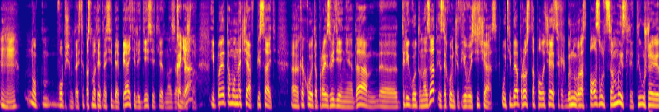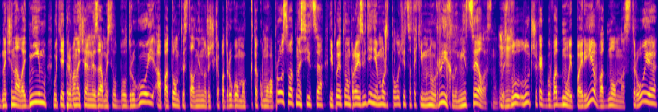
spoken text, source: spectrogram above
Угу. Ну, в общем-то, если посмотреть на себя 5 или 10 лет назад. Конечно. Да? И поэтому, начав писать э, какое-то произведение, да, э, 3 года назад и закончив его сейчас, у тебя просто, получается, как бы, ну, расползутся мысли. Ты уже начинал одним, у тебя первоначальный замысел был другой, а потом ты стал немножечко по-другому к такому вопросу относиться. И поэтому произведение может получиться таким, ну, рыхлым, нецелостным. Угу. То есть лучше как бы в одной паре, в одном настрое,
